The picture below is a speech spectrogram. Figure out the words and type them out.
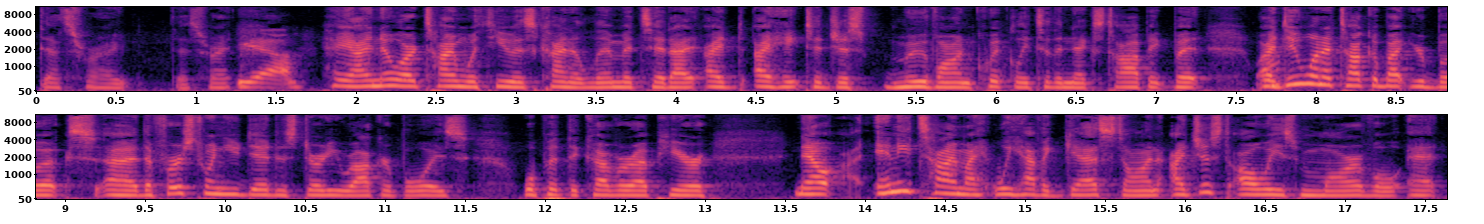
that's right that's right Yeah. Hey, I know our time with you is kind of limited. I, I, I hate to just move on quickly to the next topic, but I do want to talk about your books. Uh, the first one you did is Dirty Rocker Boys. We'll put the cover up here. Now, anytime I, we have a guest on, I just always marvel at,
